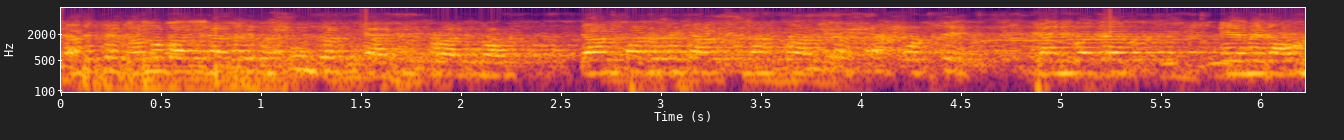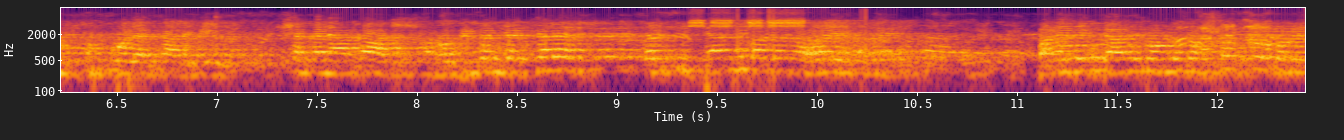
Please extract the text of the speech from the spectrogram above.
তাদেরকে ধন্যবাদ জানাতে সুন্দর আয়োজন করার জন্য যার ফলে থেকে আলোচনা করার চেষ্টা করছে Gyanibazar M A Rahul football academy সেখানে আকাশ রবিগঞ্জের ছেলে একটি জ্ঞানীবাজারে হয়ে বাইরের জাতীয় অনুদর্শক করে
